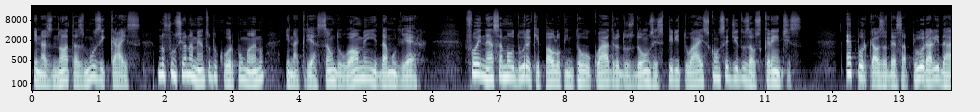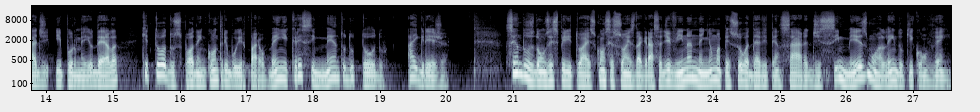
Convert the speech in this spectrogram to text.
e nas notas musicais, no funcionamento do corpo humano e na criação do homem e da mulher. Foi nessa moldura que Paulo pintou o quadro dos dons espirituais concedidos aos crentes. É por causa dessa pluralidade e por meio dela que todos podem contribuir para o bem e crescimento do todo, a Igreja. Sendo os dons espirituais concessões da graça divina, nenhuma pessoa deve pensar de si mesmo além do que convém.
